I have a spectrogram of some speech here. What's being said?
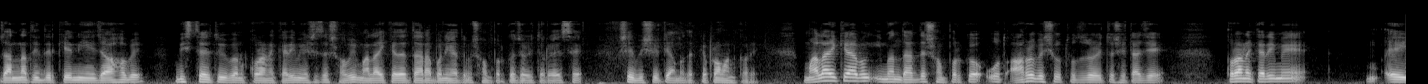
জান্নাতিদেরকে নিয়ে যাওয়া হবে? বিস্তারিত বিবরণ কোরআনে কারিমে এসেছে, সবই মালাইকাদের দ্বারা বনি আদম সম্পর্ক জড়িত রয়েছে। সেই বিষয়টি আমাদেরকে প্রমাণ করে। মালাইকা এবং ইমানদারদের সম্পর্ক আরও বেশি উৎপত জড়িত সেটা যে কোরআনে কারিমে এই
